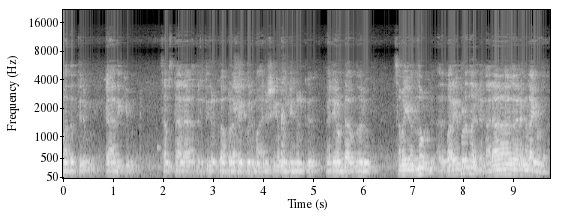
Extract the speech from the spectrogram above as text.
മതത്തിനും ജാതിക്കും സംസ്ഥാന അതിർത്തികൾക്കും അപ്പുറത്തേക്ക് ഒരു മാനുഷിക മൂല്യങ്ങൾക്ക് വിലയുണ്ടാകുന്ന ഒരു സമയം എന്നുമുണ്ട്. അത് പറയപ്പെടുന്നതല്ല കാലാകാലങ്ങളായി ഉള്ളതാണ്.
